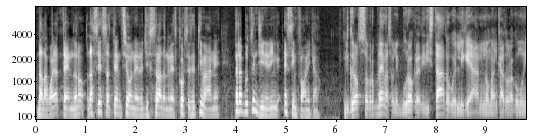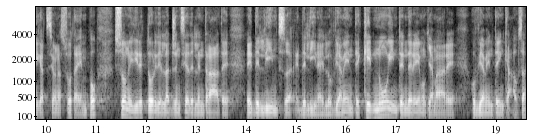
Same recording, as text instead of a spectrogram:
dalla quale attendono la stessa attenzione registrata nelle scorse settimane per Abruzzo Engineering e Sinfonica. Il grosso problema sono i burocrati di Stato, quelli che hanno mancato la comunicazione a suo tempo, sono i direttori dell'Agenzia delle Entrate e dell'Inps e dell'INAIL ovviamente, che noi intenderemo chiamare ovviamente in causa.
